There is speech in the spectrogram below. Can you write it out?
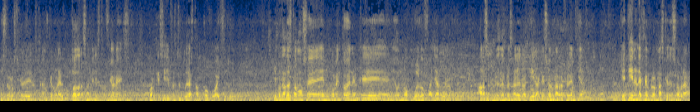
y sobre lo que nos tenemos que poner todas las administraciones, porque sin infraestructuras tampoco hay futuro. Y por tanto estamos en un momento en el que yo no puedo fallarle a la Asociación de Empresarios de Alcira, que son una referencia, que tienen ejemplos más que de sobra.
